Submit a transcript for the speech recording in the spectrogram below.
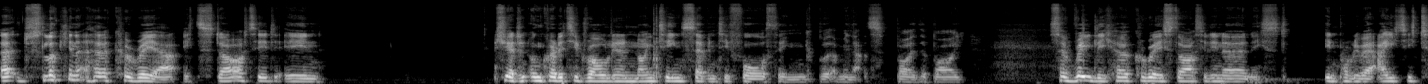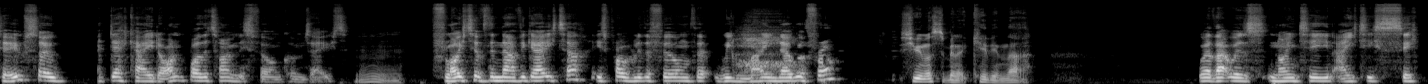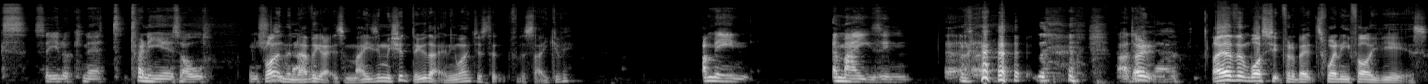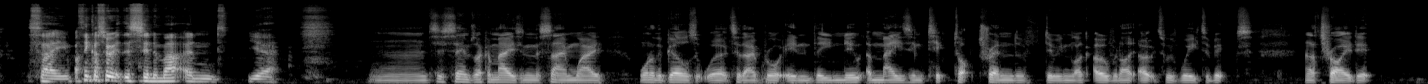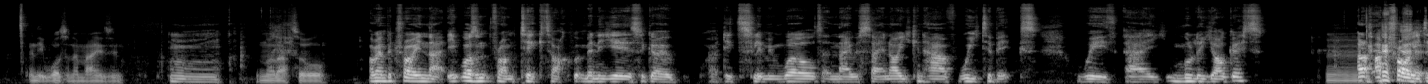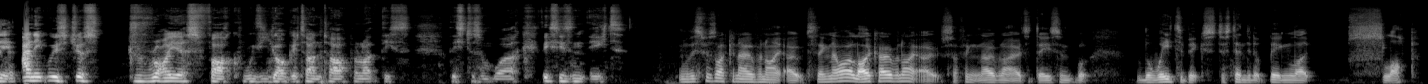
Uh, just looking at her career, it started in. She had an uncredited role in a 1974 thing, but I mean that's by the by. So really, her career started in earnest in probably about 82. So a decade on by the time this film comes out. Flight of the Navigator is probably the film that we may know her from. She must have been a kid in that. Well, that was 1986. So you're looking at 20 years old. When Flight of the. Navigator is amazing. We should do that anyway, just to, for the sake of it. I mean, amazing. Uh, I don't know. I haven't watched it for about twenty-five years. Same. I think I saw it at the cinema, and yeah, Mm, this just seems like amazing in the same way. One of the girls at work today brought in the new amazing TikTok trend of doing like overnight oats with Weetabix, and I tried it, and it wasn't amazing. Mm. Not at all. I remember trying that. It wasn't from TikTok, but many years ago, I did Slimming World, and they were saying, "Oh, you can have Weetabix with a Muller yogurt." Mm. I, I tried it, and it was just dry as fuck with yogurt on top. I'm like, this, this doesn't work. This isn't it. Well, this was like an overnight oats thing. Now I like overnight oats. I think overnight oats are decent, but the Weetabix just ended up being like slop.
